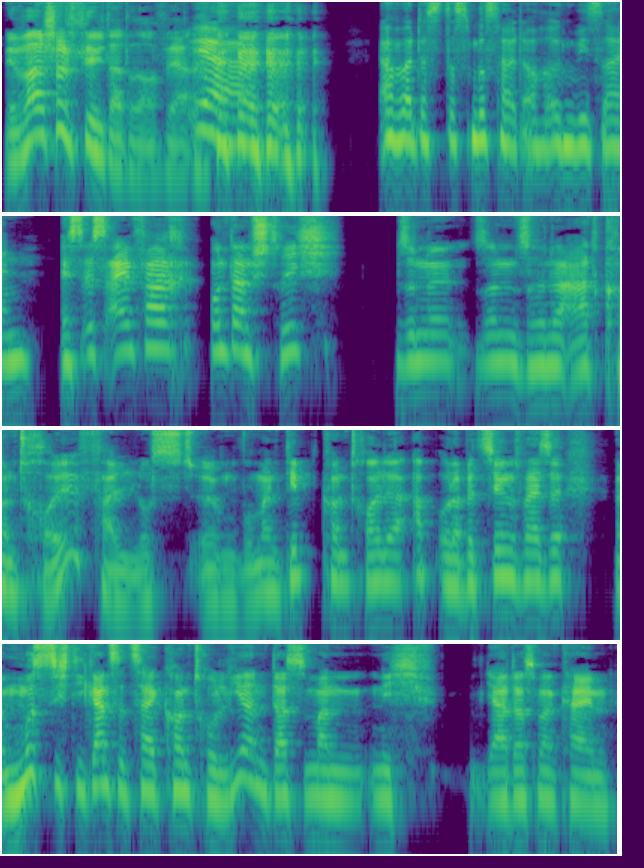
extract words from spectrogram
Mir war schon Filter drauf, ja. Ja. Aber das, das muss halt auch irgendwie sein. es ist einfach unterm Strich so eine, so, so eine Art Kontrollverlust irgendwo. Man gibt Kontrolle ab oder beziehungsweise man muss sich die ganze Zeit kontrollieren, dass man nicht, ja, dass man kein,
